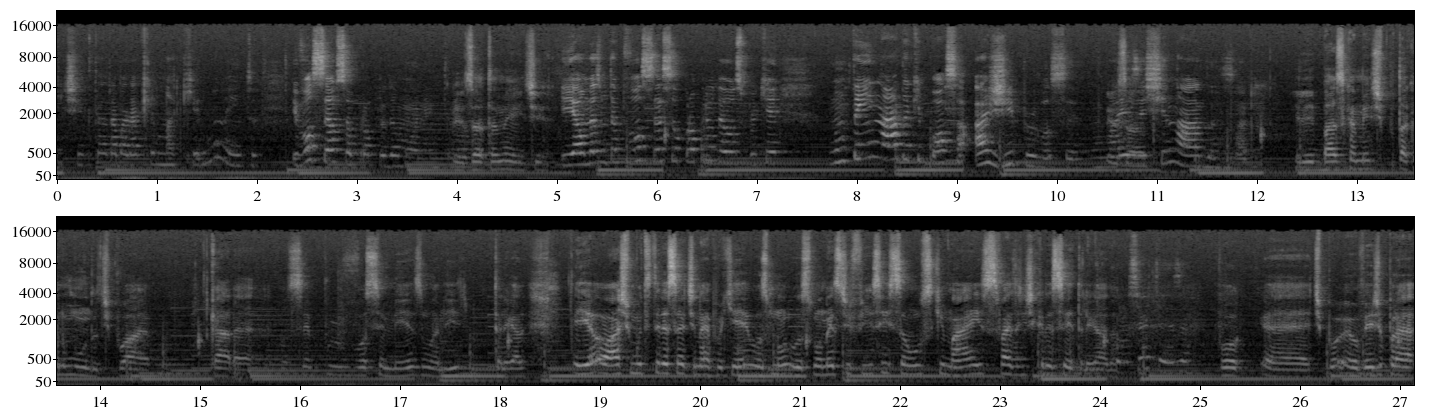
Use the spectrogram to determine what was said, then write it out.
eu tinha que trabalhar aquilo naquele momento. E você é o seu próprio demônio, entendeu? Exatamente. E ao mesmo tempo você é seu próprio Deus, porque não tem nada que possa agir por você. Não vai Exato. existir nada, sabe? Ele basicamente, tipo, taca no mundo. Tipo, ah, cara, é você por você mesmo ali, tá ligado? E eu acho muito interessante, né? Porque os, os momentos difíceis são os que mais faz a gente crescer, tá ligado? Com certeza. Pô, é, tipo, eu vejo pra,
